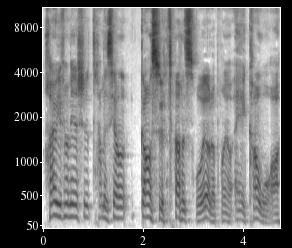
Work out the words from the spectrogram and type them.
还有一方面是他们想告诉他们所有的朋友，哎，看我。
